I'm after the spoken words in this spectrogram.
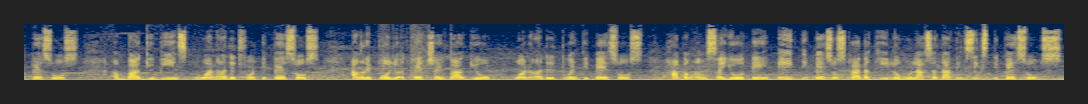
pesos. Ang Baguio beans, 140 pesos. Ang repolyo at pechay Baguio, 120 pesos. Habang ang sayote, 80 pesos kada kilo mula sa dating 60 pesos.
